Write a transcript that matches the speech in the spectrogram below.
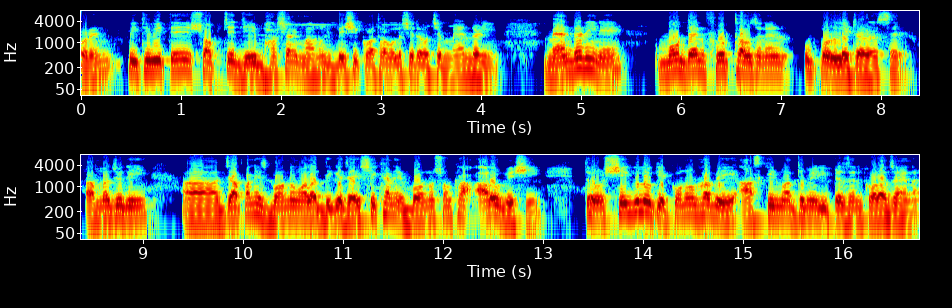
করেন, পৃথিবীতে সবচেয়ে যে ভাষায় মানুষ বেশি কথা বলে সেটা হচ্ছে ম্যান্ডারিন ম্যান্ডারিনে মোর দেন ফোর থাউজেন্ডের উপর লেটার আছে। আমরা যদি জাপানিজ বর্ণমালার দিকে যাই, সেখানে বর্ণ সংখ্যা আরও বেশি। তো সেগুলোকে কোনোভাবেই আজকের মাধ্যমে রিপ্রেজেন্ট করা যায় না।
